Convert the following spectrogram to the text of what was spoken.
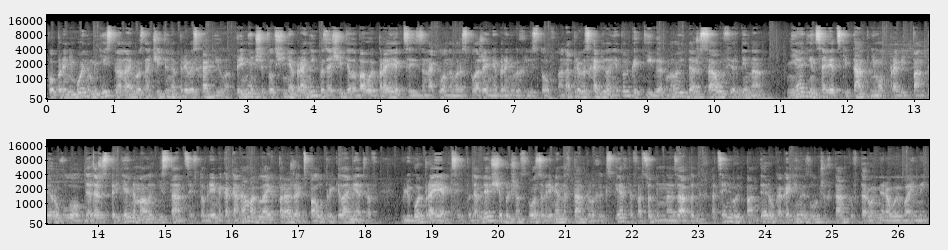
по бронебойному действию она его значительно превосходила. При меньшей толщине брони по защите лобовой проекции из-за наклонного расположения броневых листов она превосходила не только «Тигр», но и даже САУ «Фердинанд». Ни один советский танк не мог пробить «Пантеру» в лоб, даже с предельно малых дистанций, в то время как она могла их поражать с полутора километров – в любой проекции. Подавляющее большинство современных танковых экспертов, особенно западных, оценивают «Пантеру» как один из лучших танков Второй мировой войны.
